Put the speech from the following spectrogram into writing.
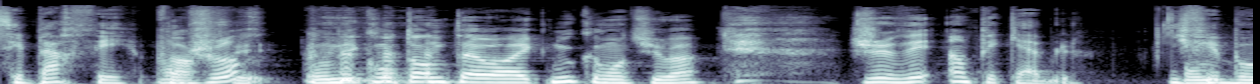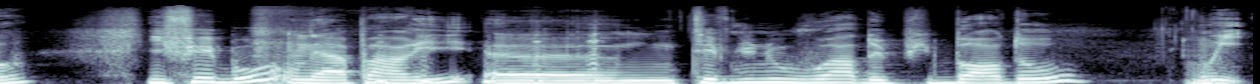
C'est parfait. Bonjour. On est content de t'avoir avec nous. Comment tu vas? Je vais impeccable. Il fait beau. Il fait beau, on est à Paris. euh, T'es venu nous voir depuis Bordeaux. Oui.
